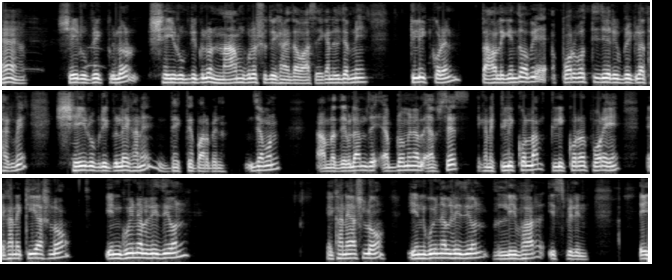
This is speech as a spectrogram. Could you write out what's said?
হ্যাঁ সেই রুব্রিকগুলোর সেই রুব্রিকগুলোর নামগুলো শুধু এখানে দেওয়া আছে। এখানে যদি আপনি ক্লিক করেন, তাহলে কিন্তু হবে পরবর্তী যে রুব্রিকগুলো থাকবে, সেই রুব্রিকগুলো এখানে দেখতে পারবেন। যেমন আমরা দেখলাম যে অ্যাবডোমিনাল অ্যাবসেস এখানে ক্লিক করলাম ক্লিক করার পরে এখানে কি আসলো? ইনগুইনাল রিজিয়ন এখানে আসলো ইনগুইনাল রিজিয়ন, লিভার, স্পিলিন এই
